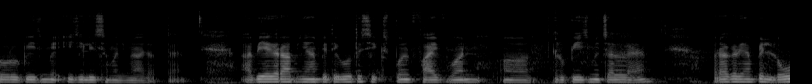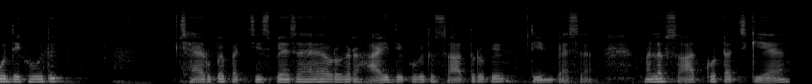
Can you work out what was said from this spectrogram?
तो रुपीज़ में इजीली समझ में आ जाता है। अभी अगर आप यहाँ पे देखो तो six point five one rupees में चल रहा है। और अगर यहाँ पे लो देखोगे तो छः रुपये पच्चीस पैसा है और अगर हाई देखोगे तो सात रुपये तीन पैसा है। मतलब सात को टच किया है,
